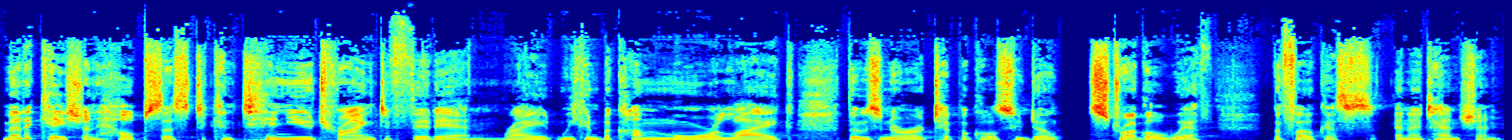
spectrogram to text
medication helps us to continue trying to fit in, right? We can become more like those neurotypicals who don't struggle with the focus and attention.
